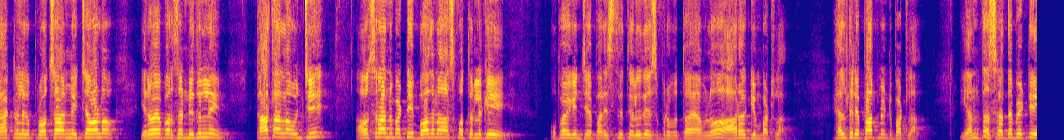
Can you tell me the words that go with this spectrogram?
డాక్టర్లకు ప్రోత్సాహంగా ఇచ్చేవాళ్ళం ఇరవై పర్సెంట్ నిధుల్ని ఖాతాల్లో ఉంచి అవసరాన్ని బట్టి బోధన ఆసుపత్రులకి ఉపయోగించే పరిస్థితి తెలుగుదేశం ప్రభుత్వ హయాంలో ఆరోగ్యం పట్ల. హెల్త్ డిపార్ట్మెంట్ పట్ల ఎంత శ్రద్ధ పెట్టి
